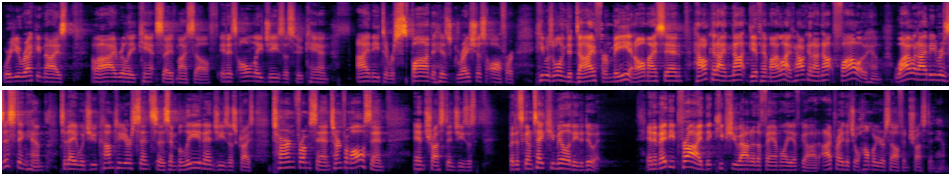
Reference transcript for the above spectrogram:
where you recognize, oh, I really can't save myself, and it's only Jesus who can. I need to respond to his gracious offer. He was willing to die for me and all my sin. How could I not give him my life? How could I not follow him? Why would I be resisting him? Today, would you come to your senses and believe in Jesus Christ? Turn from sin, turn from all sin, and trust in Jesus. But it's going to take humility to do it. And it may be pride that keeps you out of the family of God. I pray that you'll humble yourself and trust in him.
